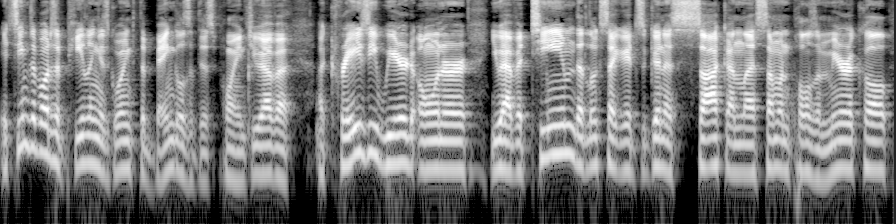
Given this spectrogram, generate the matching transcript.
it seems about as appealing as going to the Bengals at this point. You have a, a crazy, weird owner. You have a team that looks like it's going to suck unless someone pulls a miracle.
